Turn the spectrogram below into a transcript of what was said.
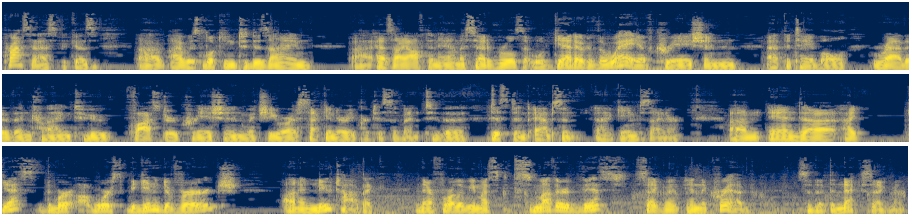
process. Because uh, I was looking to design, uh, as I often am, a set of rules that will get out of the way of creation at the table rather than trying to foster creation in which you are a secondary participant to the distant absent uh, game designer. Um, and uh, I guess we're we're beginning to verge on a new topic, and therefore we must smother this segment in the crib so that the next segment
